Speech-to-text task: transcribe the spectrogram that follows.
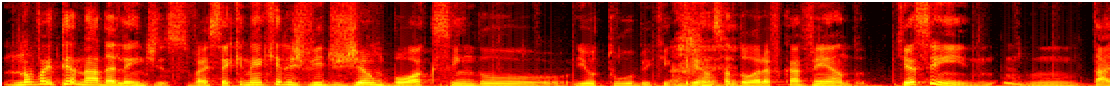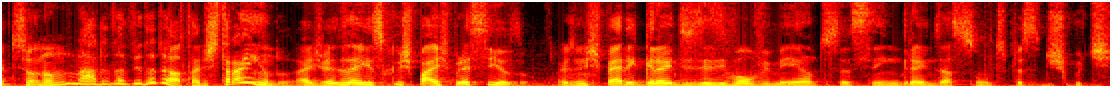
Não vai ter nada além disso. Vai ser que nem aqueles vídeos de unboxing do YouTube, que criança adora ficar vendo. Que assim, não tá adicionando nada na vida dela, tá distraindo. Às vezes é isso que os pais precisam. Mas não espere grandes desenvolvimentos, assim, grandes assuntos pra se discutir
